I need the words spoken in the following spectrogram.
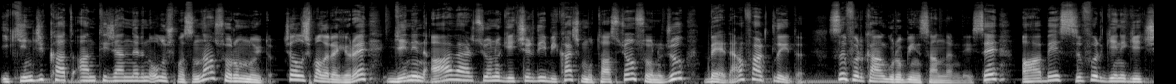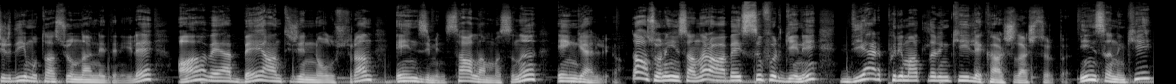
ikinci kat antijenlerin oluşmasından sorumluydu. Çalışmalara göre genin A versiyonu geçirdiği birkaç mutasyon sonucu B'den farklıydı. Sıfır kan grubu insanlarında ise AB0 geni geçirdiği mutasyonlar nedeniyle A veya B antijenini oluşturan enzimin sağlanmasını engelliyor. Daha sonra insanlar AB0 geni diğer primatlarınkiyle karşılaştırdı. İnsanınki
